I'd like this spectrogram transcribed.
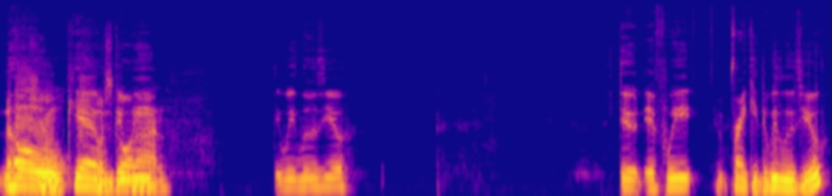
no, Kim, what's going we, on? Did we lose you, dude? If we, Frankie, did we lose you?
